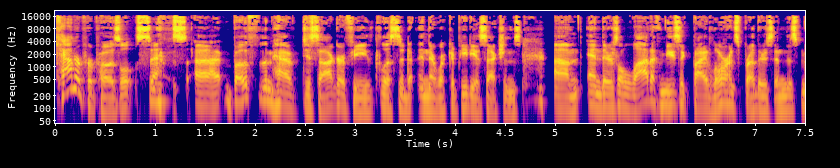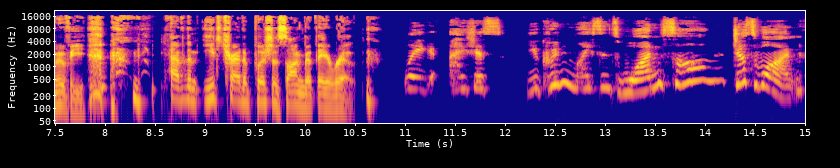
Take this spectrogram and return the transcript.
Counter proposal, since uh, both of them have discography listed in their Wikipedia sections, um, and there's a lot of music by Lawrence Brothers in this movie, have them each try to push a song that they wrote. Like, I just you couldn't license one song? Just one.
